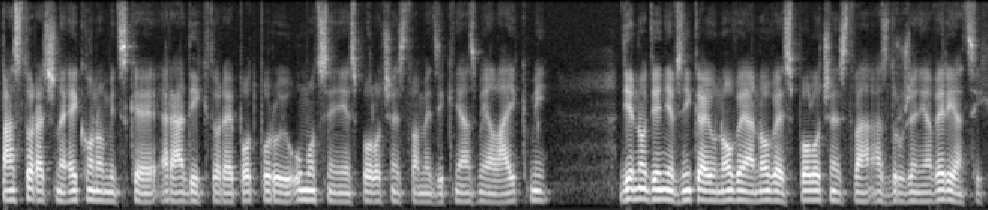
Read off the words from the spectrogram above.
pastoračné ekonomické rady, ktoré podporujú umocnenie spoločenstva medzi kňazmi a lajkmi, Dennodenne vznikajú nové a nové spoločenstva a združenia veriacich.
